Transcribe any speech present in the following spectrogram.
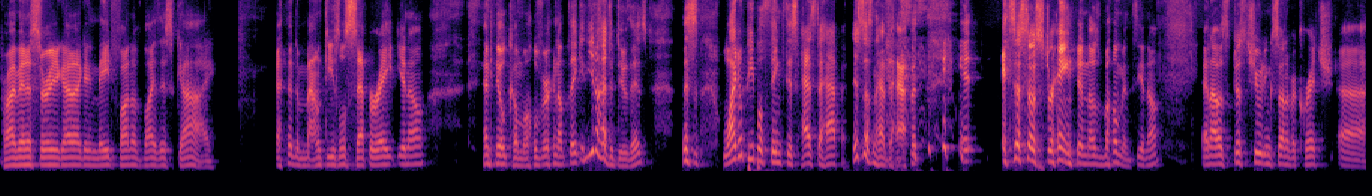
Prime Minister, you gotta get made fun of by this guy. And then the Mounties will separate, you know, and he'll come over. And I'm thinking, you don't have to do this. This is why do people think this has to happen? This doesn't have to happen. it it's just so strange in those moments, you know. And I was just shooting Son of a Critch uh,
